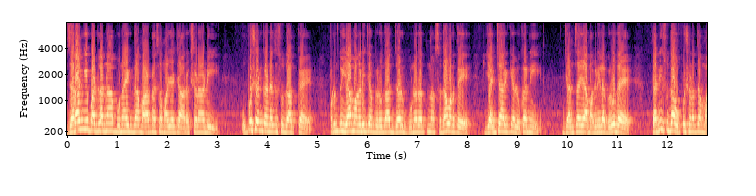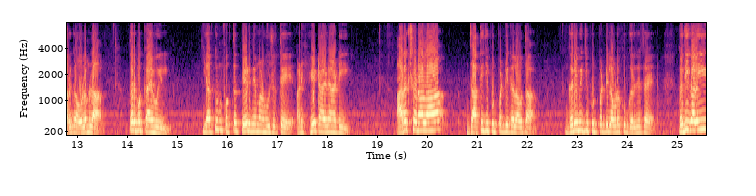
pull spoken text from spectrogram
जरांगी पाटलांना पुन्हा एकदा मराठा समाजाच्या आरक्षणासाठी उपोषण करण्याचा सुद्धा हक्क आहे. परंतु या मागणीच्या विरोधात जर गुणरत्न सदावर्ते यांच्यासारख्या लोकांनी ज्यांचा या मागणीला विरोध आहे त्यांनी सुद्धा उपोषणाचा मार्ग अवलंबला तर मग काय होईल? यातून फक्त तेढ निर्माण होऊ शकते आणि हे टाळण्यासाठी आरक्षणाला जातीची फुटपट्टी न लावता गरिबीची फुटपट्टी लावणं खूप गरजेचं आहे. कधी काळी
